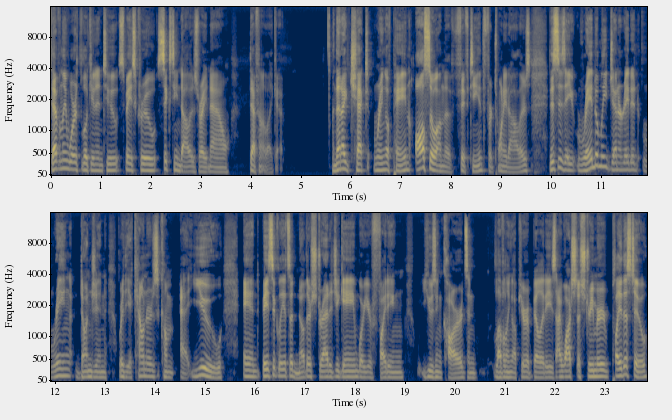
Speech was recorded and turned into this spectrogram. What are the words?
definitely worth looking into. Space Crew, sixteen dollars right now. Definitely like it. And then I checked Ring of Pain, also on the 15th for $20. This is a randomly generated ring dungeon where the encounters come at you. And basically, it's another strategy game where you're fighting using cards and leveling up your abilities. I watched a streamer play this too.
